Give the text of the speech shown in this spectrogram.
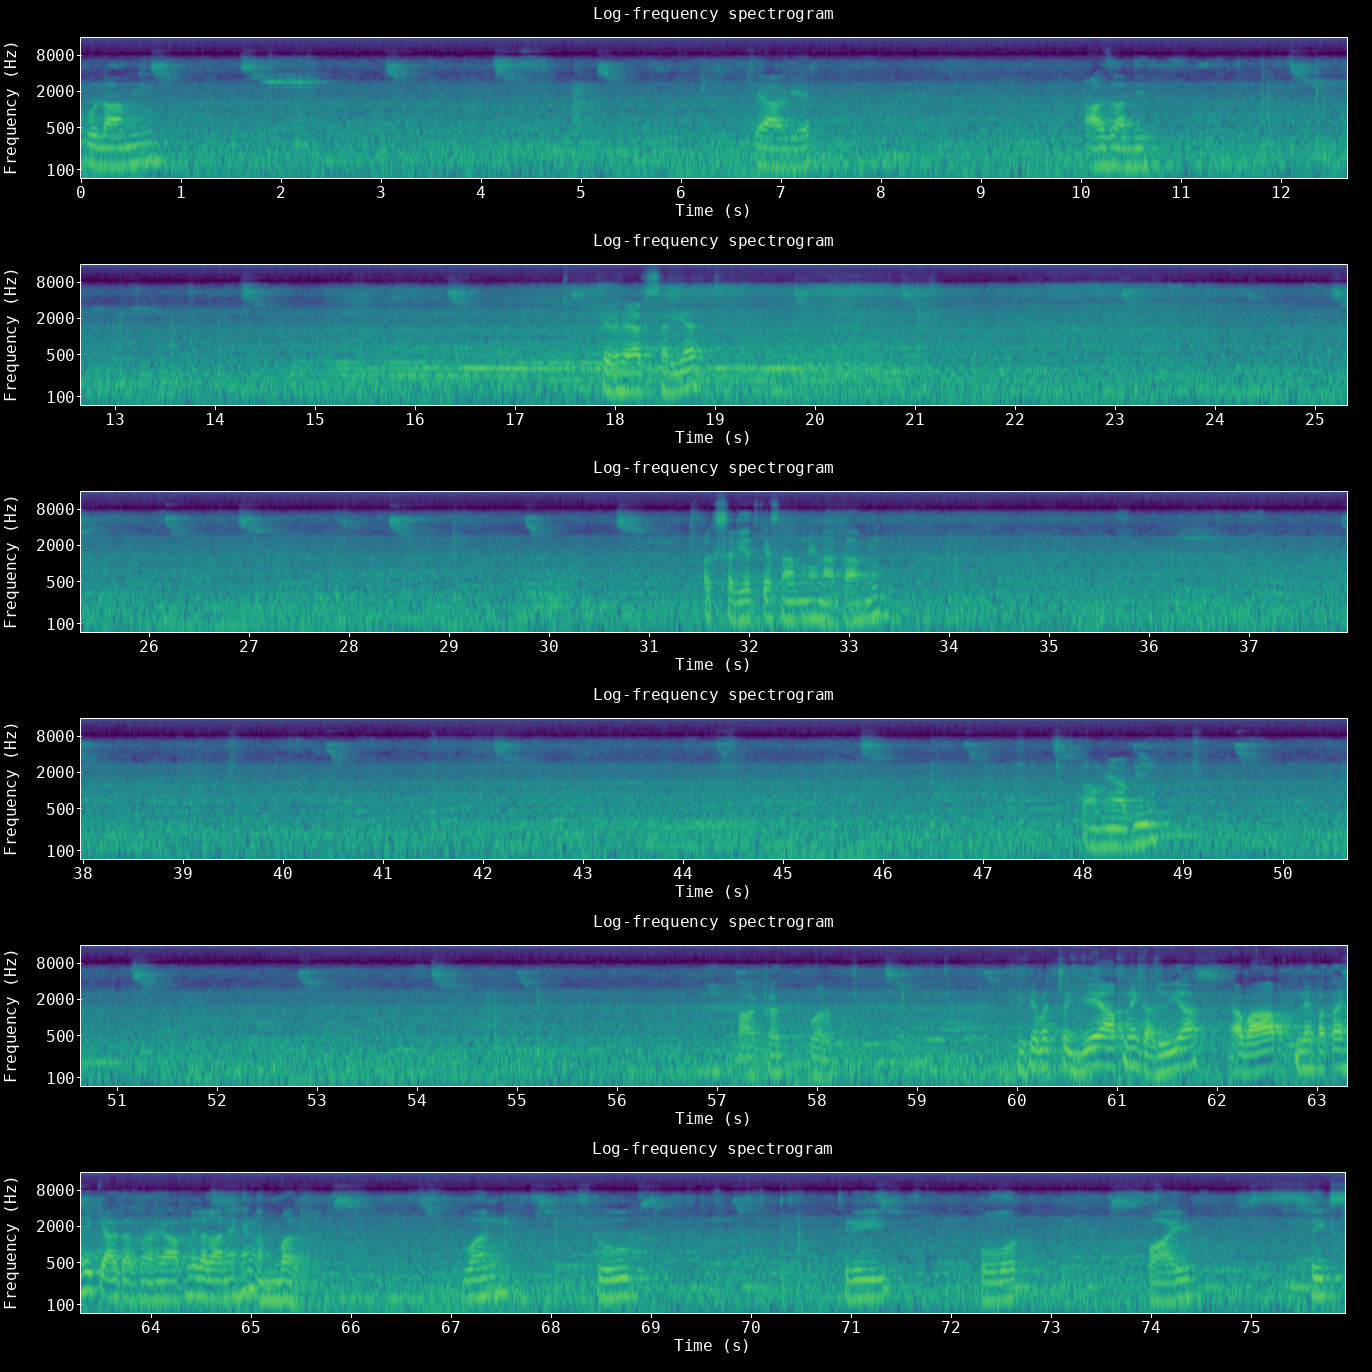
गुलामी। के आगे? आज़ादी। फिर है अक्सरियत। अक्सरियत के सामने नाकामी। कामयाबी ताकतवर ठीक है बच्चों, ये आपने कर लिया। अब आपने पता है क्या करना है? आपने लगाने हैं number. One two three four five six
